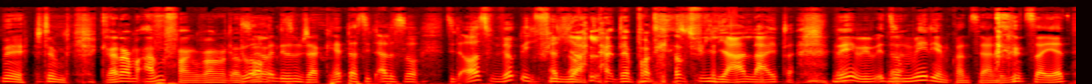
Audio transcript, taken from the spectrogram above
nee, stimmt. Gerade am Anfang waren wir da Du sehr auch in diesem Jackett, das sieht alles so, sieht aus wirklich. Filialleiter, der Podcast Filialleiter. Nee, wie in so einem Ja. Medienkonzern. Du sitzt da jetzt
